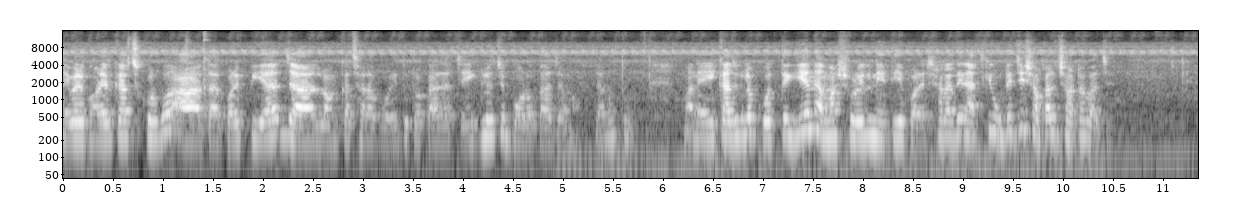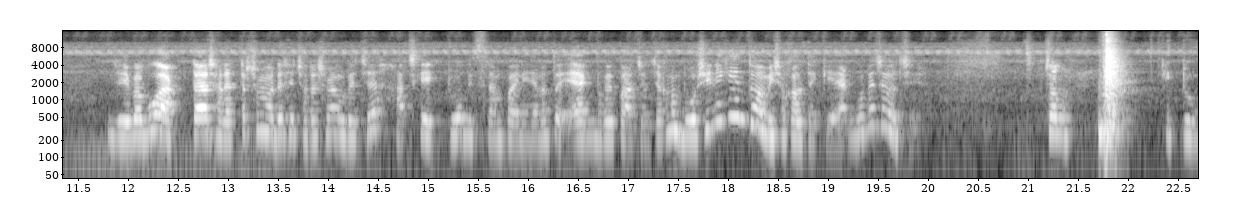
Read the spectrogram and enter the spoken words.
এবারে ঘরের কাজ করব, আর তারপরে পেঁয়াজ আর লঙ্কা ছাড়াবো এই দুটো কাজ আছে। এইগুলো হচ্ছে বড় কাজ আমার, জানো তো? মানে এই কাজগুলো করতে গিয়ে না আমার শরীর নেতিয়ে পড়ে। সারাদিন আজকে উঠেছি সকাল ছটা বাজে। যে বাবু আটটা, সাড়ে আটটার সময় উঠেছে ছটার সময় উঠেছে। আজকে একটুও বিশ্রাম পাইনি, জানো তো, একভাবে পা চলছে। এখনও বসিনি কিন্তু আমি সকাল থেকে, একভাবে চলছে। চলো, একটু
